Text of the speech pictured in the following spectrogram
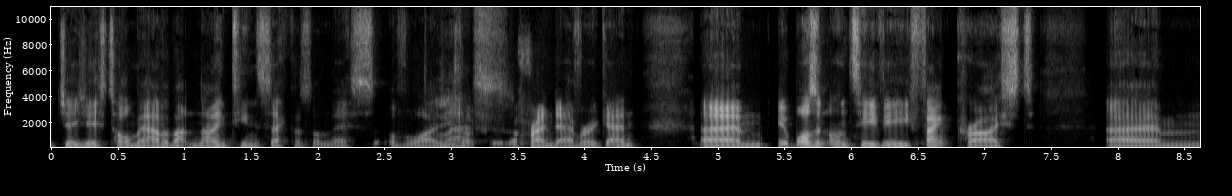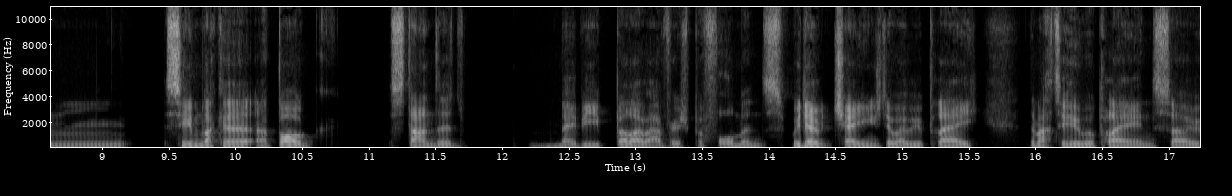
JJ's told me I have about 19 seconds on this. Otherwise, he's not Less. gonna be my friend ever again. Um, it wasn't on TV. Thank Christ. Um, seemed like a, a bog standard, maybe below average performance. We don't change the way we play, no matter who we're playing. So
